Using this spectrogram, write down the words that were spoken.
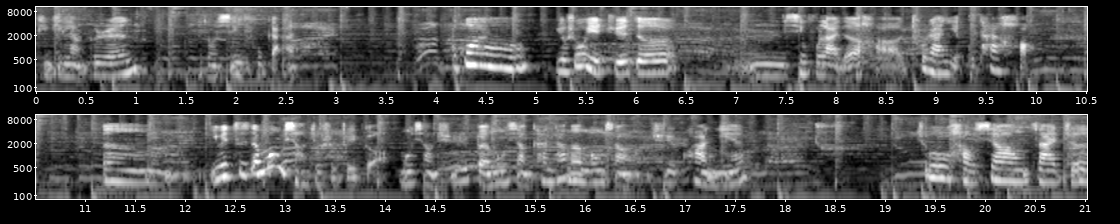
听听两个人那种幸福感。不过有时候也觉得，嗯，幸福来的好突然也不太好。嗯，因为自己的梦想就是这个，梦想去日本，梦想看他们，梦想去跨年，就好像在这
